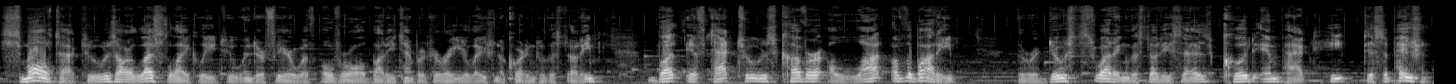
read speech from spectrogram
Small tattoos are less likely to interfere with overall body temperature regulation, according to the study, but if tattoos cover a lot of the body, the reduced sweating, the study says, could impact heat dissipation.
